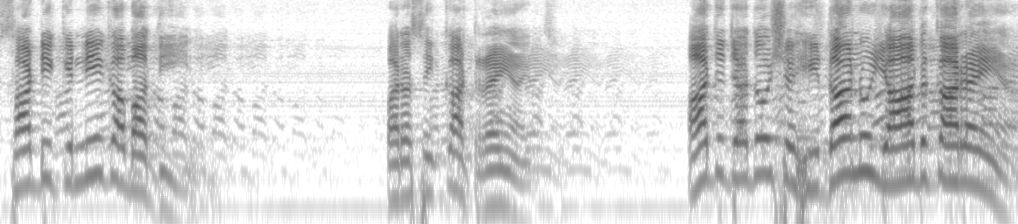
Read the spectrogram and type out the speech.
ਸਾਡੀ ਕਿੰਨੀ ਕੁ ਆਬਾਦੀ ਹੈ, ਪਰ ਅਸੀਂ ਘਟ ਰਹੇ ਹਾਂ ਅੱਜ ਜਦੋਂ ਸ਼ਹੀਦਾਂ ਨੂੰ ਯਾਦ ਕਰ ਰਹੇ ਹਾਂ,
